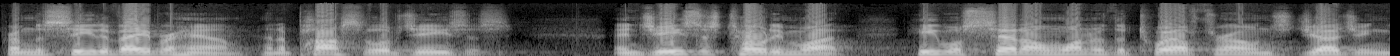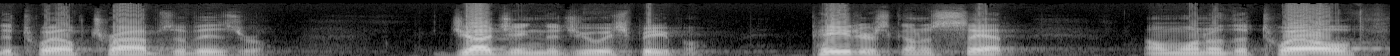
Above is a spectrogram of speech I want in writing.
from the seed of Abraham, an apostle of Jesus. And Jesus told him what? He will sit on one of the 12 thrones, judging the 12 tribes of Israel, judging the Jewish people. Peter's going to sit on one of the 12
